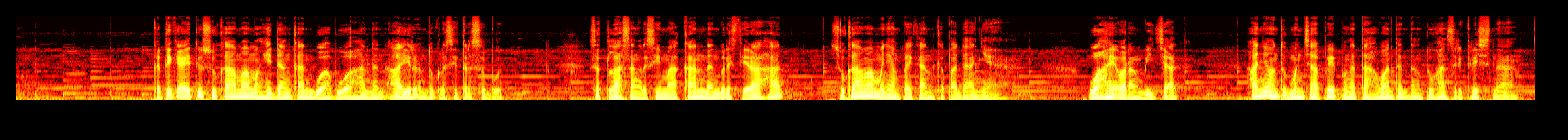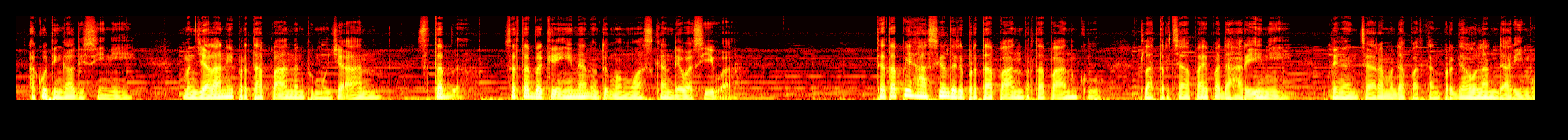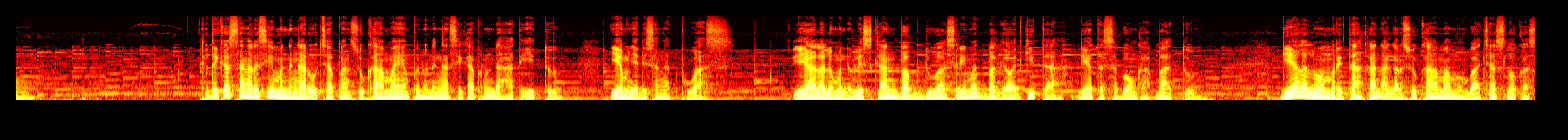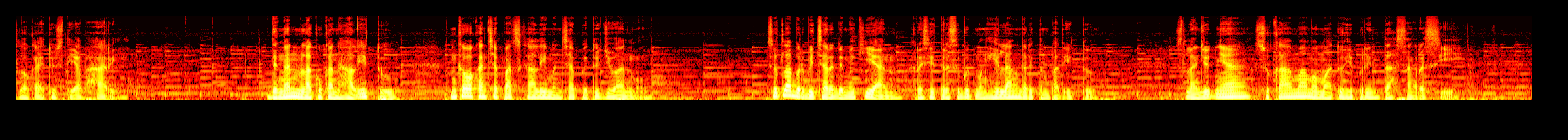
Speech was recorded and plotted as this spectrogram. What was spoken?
Ketika itu Sukama menghidangkan buah-buahan dan air untuk resi tersebut. Setelah sang resi makan dan beristirahat, Sukama menyampaikan kepadanya, Wahai orang bijak, hanya untuk mencapai pengetahuan tentang Tuhan Sri Krishna, aku tinggal di sini, menjalani pertapaan dan pemujaan, serta, serta berkeinginan untuk memuaskan Dewa Siwa. Tetapi hasil dari pertapaan-pertapaanku telah tercapai pada hari ini dengan cara mendapatkan pergaulan darimu. Ketika sang resi mendengar ucapan Sukama yang penuh dengan sikap rendah hati itu, ia menjadi sangat puas. Ia lalu menuliskan bab 2 Srimad Bhagavad Gita di atas sebongkah batu. Dia lalu memerintahkan agar Sukama membaca sloka-sloka itu setiap hari. Dengan melakukan hal itu, engkau akan cepat sekali mencapai tujuanmu. Setelah berbicara demikian, resi tersebut menghilang dari tempat itu. Selanjutnya, Sukama mematuhi perintah sang resi.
